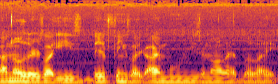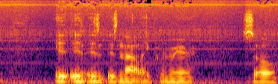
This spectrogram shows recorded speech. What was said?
I know there's like easy there's things like iMovies and all that, but like it, it it's not like Premiere. So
